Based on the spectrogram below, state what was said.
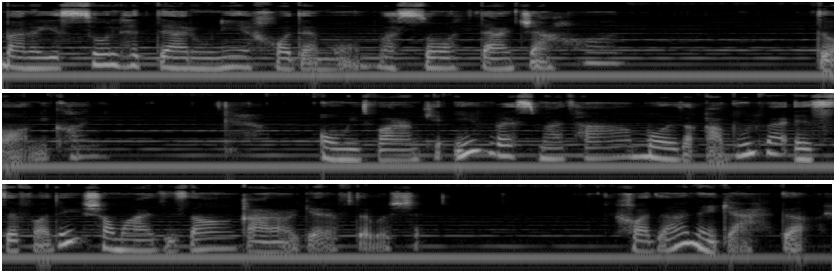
برای صلح درونی خودمون و صلح در جهان دعا می‌کنیم. امیدوارم که این قسمت هم مورد قبول و استفاده شما عزیزان قرار گرفته باشه. خدا نگهدار.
